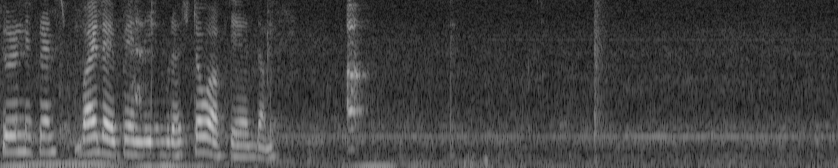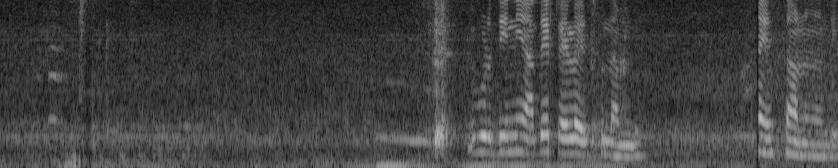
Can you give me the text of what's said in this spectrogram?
చూడండి ఫ్రెండ్స్ బాయిల్ అయిపోయింది. ఇప్పుడు స్టవ్ ఆఫ్ చేద్దాం. ఇప్పుడు దీన్ని అదే ట్రైలో వేసుకుందామండి. వేస్తా ఉన్నానండి.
